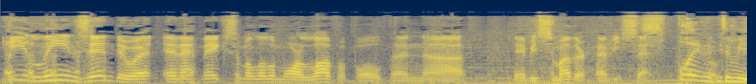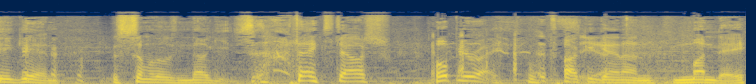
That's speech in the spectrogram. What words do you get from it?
He leans into it, and that makes him a little more lovable than uh, maybe some other heavy set. Explain it to me again with some of those nuggies. Thanks, Tausch. Hope you're right. We'll talk again on Monday.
